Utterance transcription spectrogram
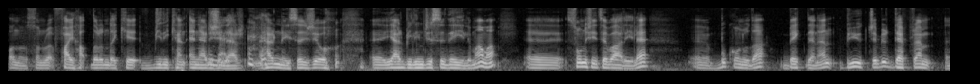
ondan sonra fay hatlarındaki biriken enerjiler her neyse jeo e, yer bilimcisi değilim ama e, sonuç itibariyle e, bu konuda beklenen büyükçe bir deprem e,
